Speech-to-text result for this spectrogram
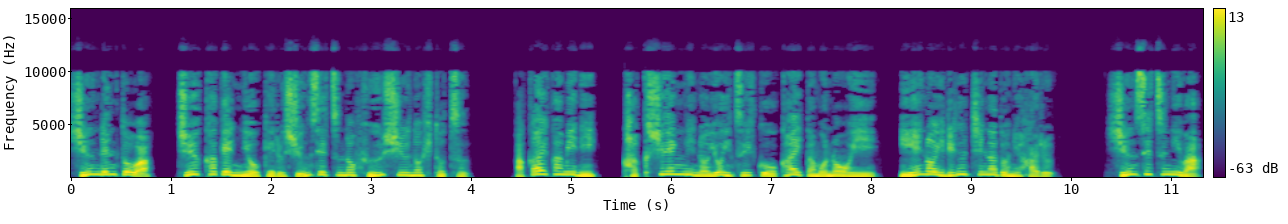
春蓮とは、中華圏における春節の風習の一つ。赤い紙に、各種演技の良い追句を書いたものを言い、家の入り口などに貼る。春節には、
